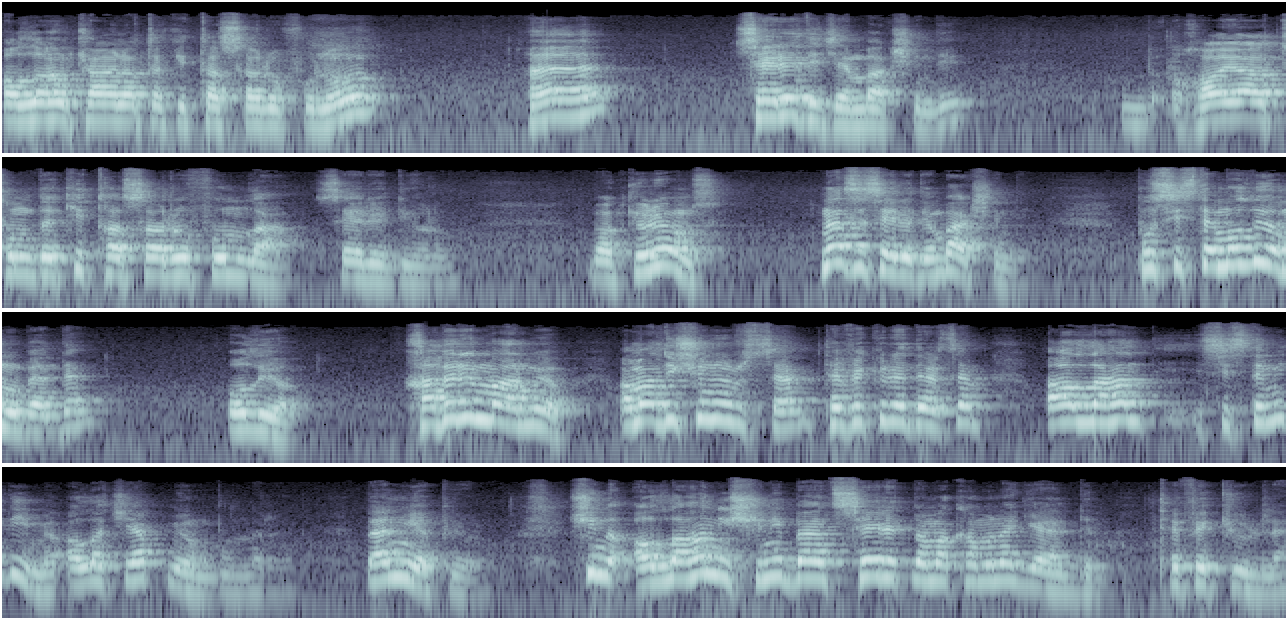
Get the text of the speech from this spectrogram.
Allah'ın kainattaki tasarrufunu he, seyredeceğim bak şimdi. Hayatımdaki tasarrufumla seyrediyorum. Bak görüyor musun? Nasıl seyrediyorum bak şimdi. Bu sistem oluyor mu bende? Oluyor. Haberim var mı yok. Ama düşünürsem, tefekkür edersem Allah'ın sistemi değil mi? Allah şey yapmıyor mu bunları? Ben mi yapıyorum? Şimdi Allah'ın işini ben seyretme makamına geldim. Tefekkürle.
